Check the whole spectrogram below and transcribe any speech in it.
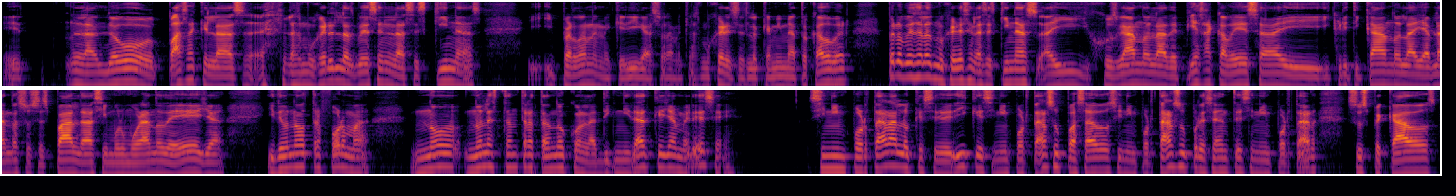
eh, luego pasa que las, las mujeres las ves en las esquinas y, perdónenme que diga solamente las mujeres, es lo que a mí me ha tocado ver, pero ves a las mujeres en las esquinas ahí juzgándola de pies a cabeza y, criticándola y hablando a sus espaldas y murmurando de ella y de una u otra forma no, no la están tratando con la dignidad que ella merece. Sin importar a lo que se dedique, sin importar su pasado, sin importar su presente, sin importar sus pecados,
